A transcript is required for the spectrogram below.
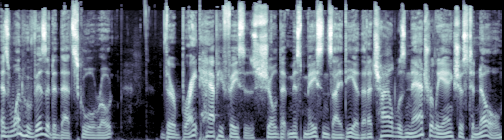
As one who visited that school wrote, their bright, happy faces showed that Miss Mason's idea that a child was naturally anxious to know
